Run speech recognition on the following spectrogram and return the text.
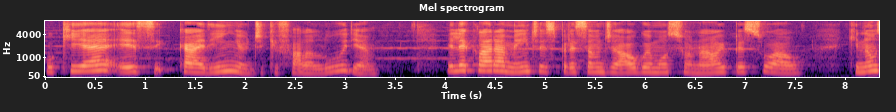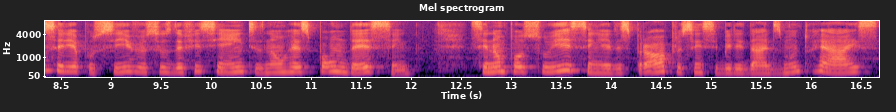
O que é esse carinho de que fala Lúria? Ele é claramente a expressão de algo emocional e pessoal, que não seria possível se os deficientes não respondessem se não possuíssem eles próprios sensibilidades muito reais,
